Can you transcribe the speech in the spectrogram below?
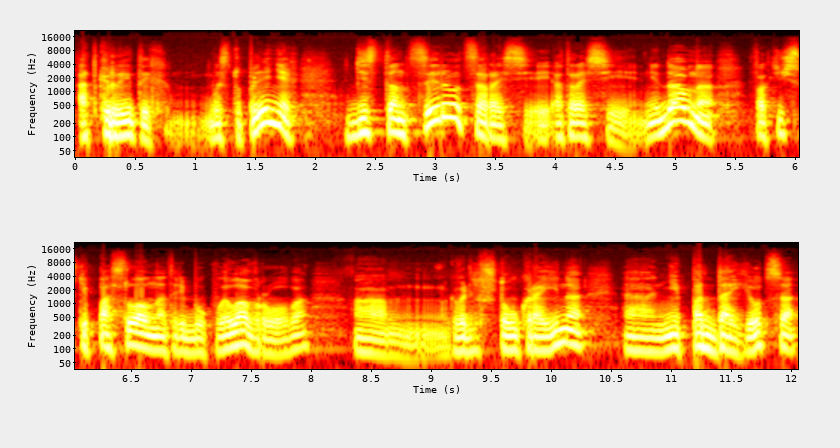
открытых выступлениях дистанцироваться от России. Недавно фактически послал на три буквы Лаврова, а, говорил, что Украина а, не поддается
